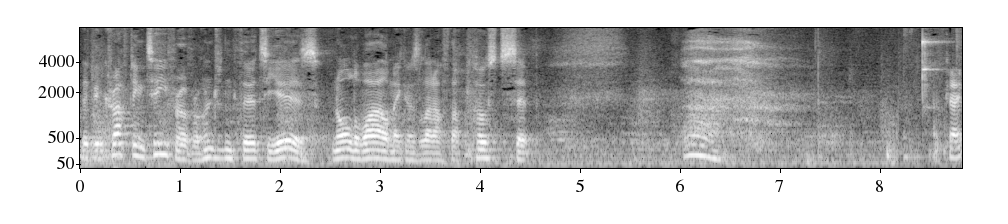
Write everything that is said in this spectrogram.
They've been crafting tea for over 130 years, and all the while making us let off that post sip. Okay,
